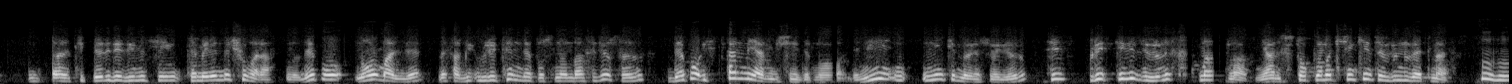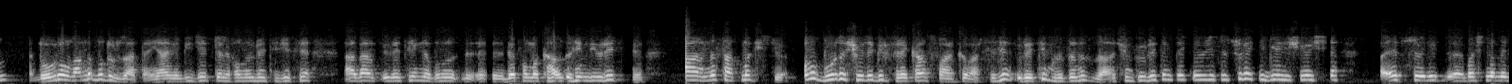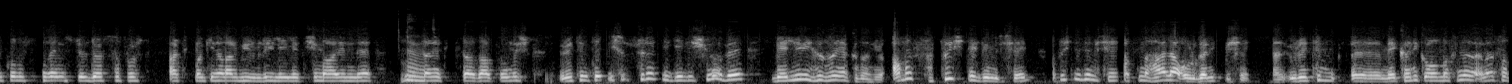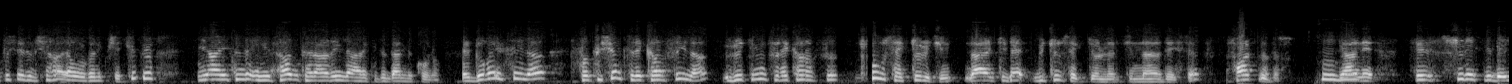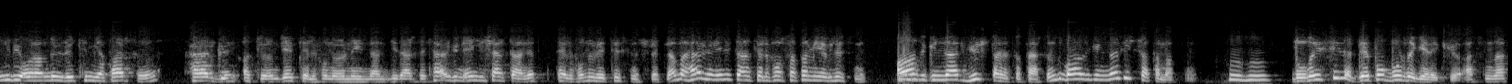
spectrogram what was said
yani tipleri dediğimiz şeyin temelinde şu var aslında. Depo normalde mesela bir üretim deposundan bahsediyorsanız depo istenmeyen bir şeydir normalde. Niye, niçin böyle söylüyorum? Siz ürettiğiniz ürünü satmak lazım. Yani stoklamak için kimse ürün üretmez. Hı hı. Doğru olan da budur zaten. Yani bir cep telefonu üreticisi ben üreteyim de bunu e, depoma kaldırayım diye üretmiyor. Anında satmak istiyor. Ama burada şöyle bir frekans farkı var. Sizin üretim hızınızla çünkü üretim teknolojisi sürekli gelişiyor işte. Hep söyleyip e, başından beri konuştuğumuz Endüstri 4.0 artık makineler birbiriyle iletişim halinde Evet. insan etkisi azaltılmış. Üretim tekniği sürekli gelişiyor ve belli bir hıza yakalanıyor. Ama satış dediğimiz şey, satış dediğimiz şey aslında hala organik bir şey. Yani üretim e, mekanik olmasına rağmen satış dediğimiz şey hala organik bir şey. Çünkü nihayetinde insan kararıyla hareket eden bir konu. E, dolayısıyla satışın frekansıyla üretimin frekansı çoğu sektör için belki de bütün sektörler için neredeyse farklıdır. Yani siz sürekli belli bir oranda üretim yaparsınız. Her gün atıyorum cep telefonu örneğinden gidersek her gün 50'şer tane telefon üretirsiniz sürekli ama her gün 50 tane telefon satamayabilirsiniz. Bazı günler 100 tane satarsınız bazı günler hiç satamazsınız. Hı hı. Dolayısıyla depo burada gerekiyor. Aslında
